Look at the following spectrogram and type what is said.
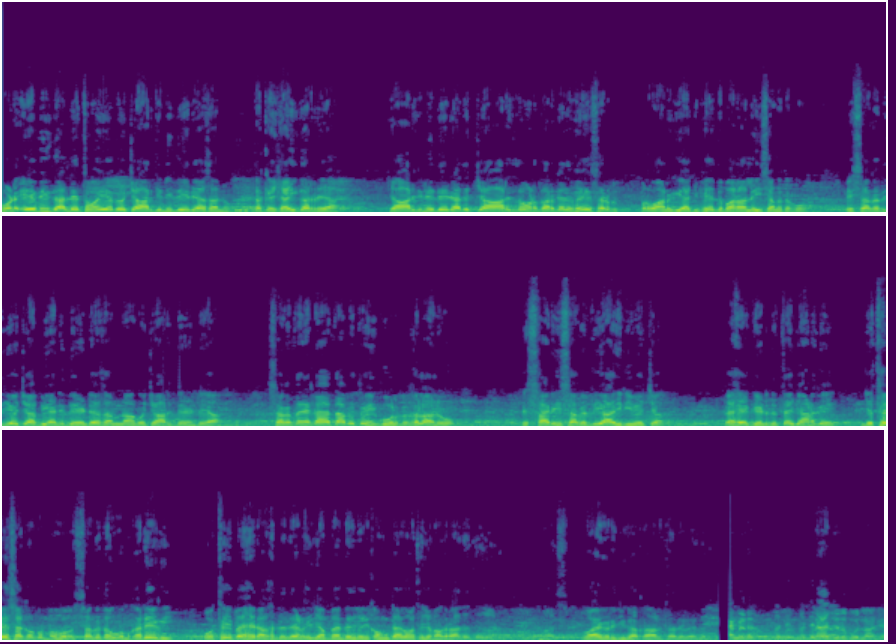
ਹੁਣ ਇਹ ਵੀ ਗੱਲ ਇੱਥੋਂ ਆਈ ਹੈ ਕਿ ਉਹ ਚਾਰਜ ਨਹੀਂ ਦੇ ਰਿਹਾ ਸਾਨੂੰ ਧੱਕੇਸ਼ਾਹੀ ਕਰ ਰਿਹਾ। ਚਾਰਜ ਨਹੀਂ ਦੇ ਰਿਹਾ ਤੇ ਚਾਰਜ ਹੋਣ ਕਰਕੇ ਤੇ ਫਿਰ ਸਰਬ ਪ੍ਰਵਾਨਗੀ ਅੱਜ ਫਿਰ ਦੁਬਾਰਾ ਲਈ ਸੰਗਤ ਕੋ ਇਹ ਸੰਗਤ ਜੀ ਉਹ ਚਾਬੀਆਂ ਨਹੀਂ ਦੇਣ ਡਿਆ ਸਾਨੂੰ ਨਾ ਕੋਈ ਚਾਰਜ ਦੇਣ ਡਿਆ। ਸੰਗਤ ਨੇ ਕਹਿਤਾ ਵੀ ਤੁਸੀਂ ਗੋਲਕ ਖਿਲਾ ਲਓ। ਤੇ ਸਾਰੀ ਸੰਗਤ ਦੀ ਹਾਜ਼ਰੀ ਵਿੱਚ ਪੈਸੇ ਗਿਣ ਦਿੱਤੇ ਜਾਣਗੇ। ਜਿੱਥੇ ਸਕਮ ਹੋ- ਸੰਗਤ ਹੁਕਮ ਕਰੇਗੀ ਉੱਥੇ ਪੈਸੇ ਰੱਖ ਦਿੱਤੇ ਜਾਣਗੇ ਜਾਂ ਬੈਂਕ ਦੇ ਵਿੱਚ ਅਕਾਊਂਟ ਹੈਗਾ ਉੱਥੇ ਜਮ੍ਹਾਂ ਕਰਾ ਦਿੱਤੇ ਜਾਣਗੇ। ਬਸ। ਵਾਹਿਗੁਰੂ ਜੀ ਕਾ ਖਾਲਸਾ ਤੇ ਵਾਹਿਗੁਰੂ ਜੀ ਮੈਂ ਜਦੋਂ ਬੋਲਾਂਗਾ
